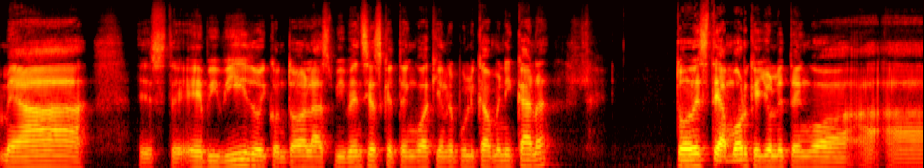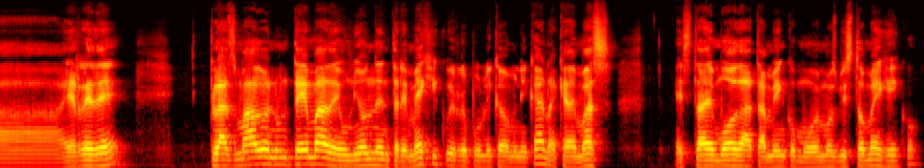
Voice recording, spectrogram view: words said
me ha este, he vivido y con todas las vivencias que tengo aquí en República Dominicana, todo este amor que yo le tengo a, a RD, plasmado en un tema de unión entre México y República Dominicana, que además está de moda también como hemos visto México.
